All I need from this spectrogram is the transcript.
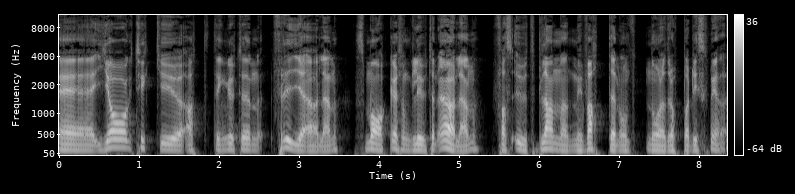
Eh, jag tycker ju att den glutenfria ölen smakar som glutenölen, fast utblandad med vatten och några droppar diskmedel.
